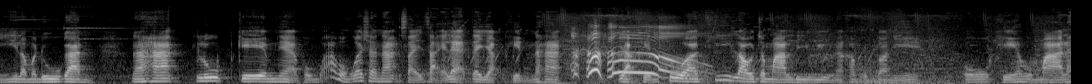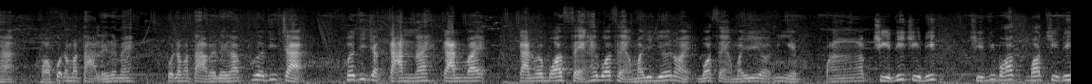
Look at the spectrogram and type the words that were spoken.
นี้เรามาดูกันนะฮะ รูปเกมเนี่ย ผมว่าผมก็ชนะใสๆแหละ แต่อยากเห็นนะฮะ อยากเห็นตัวที่เราจะมารีวิวนะครับผมตอนนี้ โอเคครับผมมาแล้วฮะ ขอกดอมตะเลยได้ไหมกดอมตะไปเลยครับ เพื่อที่จะเพื่อที่จะกันนะกันไว้กันไว้บอสแสงให้บอสแสงมาเยอะๆหน่อยบอสแสงมาเยอะๆนี่ไงปั๊บฉีดดิฉีดดิฉีดดิบอสบอสฉีดดิ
